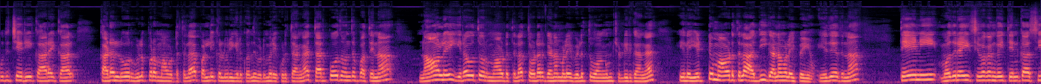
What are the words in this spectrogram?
புதுச்சேரி காரைக்கால் கடலூர் விழுப்புரம் மாவட்டத்தில் பள்ளி கல்லூரிகளுக்கு வந்து விடுமுறை கொடுத்தாங்க. தற்போது வந்து பார்த்திங்கன்னா நாளை இருபத்தோரு மாவட்டத்தில் தொடர் கனமழை வெளுத்து வாங்கும்னு சொல்லியிருக்காங்க. இதில் எட்டு மாவட்டத்தில் அதி கனமழை பெய்யும். எது எதுனா தேனி மதுரை சிவகங்கை தென்காசி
